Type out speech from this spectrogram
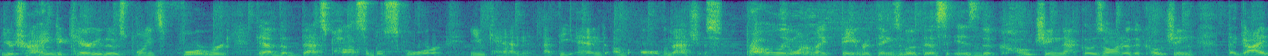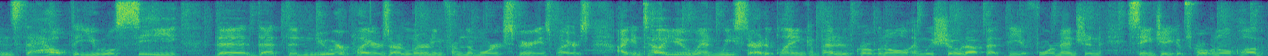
you're trying to carry those points forward to have the best possible score you can at the end of all the matches. Probably one of my favorite things about this is the coaching that goes on, or the coaching, the guidance, the help that you will see the, that the newer players are learning from the more experienced players. I can tell you when we started playing competitive crokinole and we showed up at the aforementioned St. Jacobs Crokinole Club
